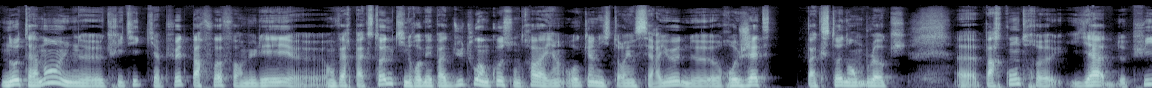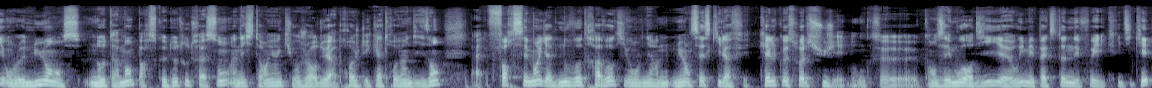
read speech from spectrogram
notamment une critique qui a pu être parfois formulée envers Paxton, qui ne remet pas du tout en cause son travail, hein. aucun historien sérieux ne rejette Paxton en bloc. Euh, par contre, il y a depuis, on le nuance, notamment parce que de toute façon, un historien qui aujourd'hui approche des 90 ans, bah, forcément il y a de nouveaux travaux qui vont venir nuancer ce qu'il a fait, quel que soit le sujet. Donc euh, quand Zemmour dit euh, oui mais Paxton des fois il est critiqué,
